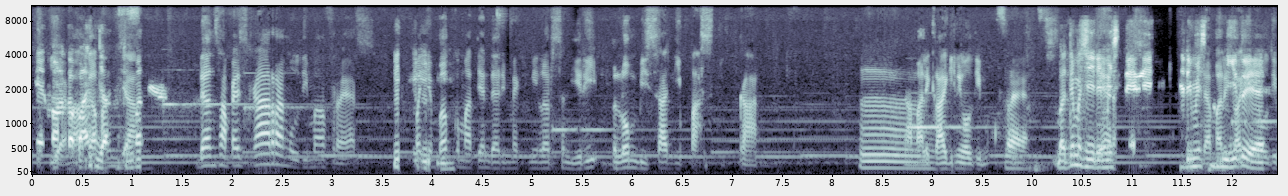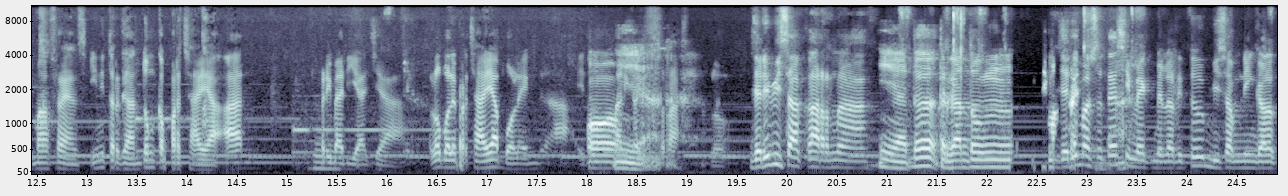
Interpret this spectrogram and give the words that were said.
Ya, Iya, agak panjang. cuman- Dan sampai sekarang Ultima Fresh, penyebab kematian dari Mac Miller sendiri belum bisa dipastikan. Hmm. Nah, balik lagi nih Ultima Friends. Berarti masih jadi Ya. misteri. Jadi misteri balik gitu lagi ya. Ultima Friends. Ini tergantung kepercayaan pribadi aja. Lo boleh percaya, boleh enggak. Itu Oh, lagi iya. terserah lo. Jadi bisa karena Iya, itu tergantung jadi maksudnya si Mac Miller itu bisa meninggal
